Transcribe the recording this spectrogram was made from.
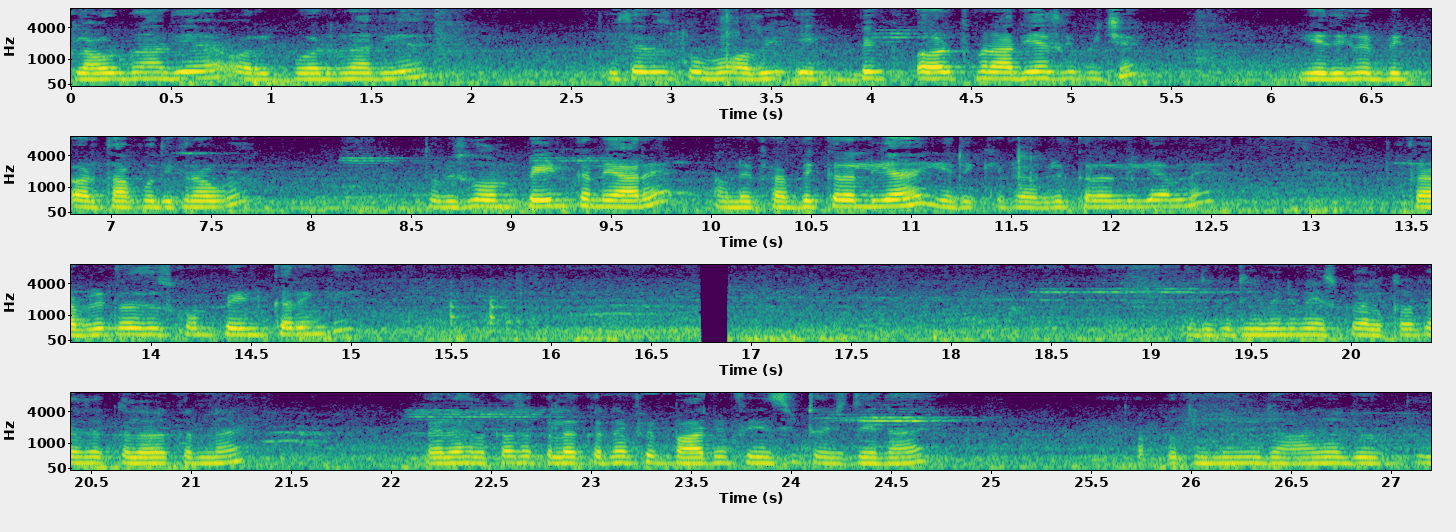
क्लाउड बना दिया है और एक बर्ड बना दिया है। इस तरह इसको वो अभी एक बिग अर्थ बना दिया है इसके पीछे। ये दिख रहा है बिग अर्थ आपको दिख रहा होगा। तो इसको हम पेंट करने आ रहे हैं। हमने फैब्रिक कलर लिया है। ये देखिए फैब्रिक कलर लिया हमने। फैब्रिक कलर से इसको हम पेंट करेंगे। देखिए धीमे धीमे इसको हल्का हल्का सा कलर करना है। पहले हल्का सा कलर करना है, फिर बाद में फिनिशिंग टच देना है। आपको धीमे धीमे जहाँ जहाँ जो ब्लू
